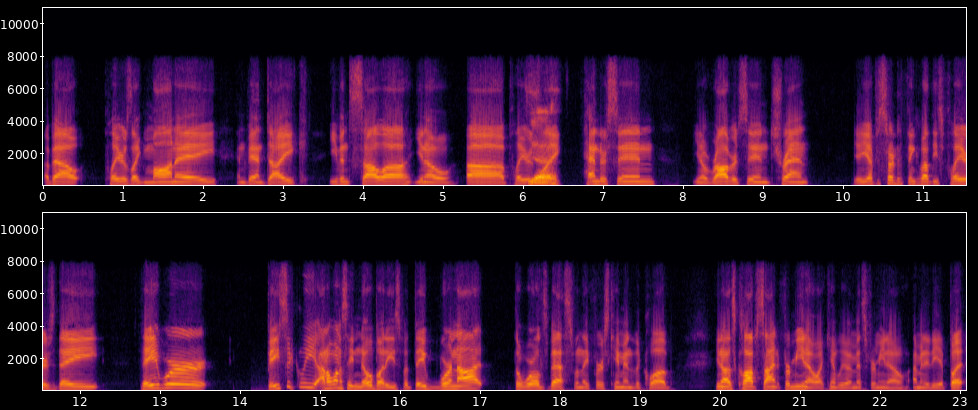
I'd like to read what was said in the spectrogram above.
about players like Mane and Van Dijk, even Salah, you know, uh, players Yeah. like Henderson, you know, Robertson, Trent. Yeah, you have to start to think about these players. They they were basically I don't want to say nobodies, but they were not the world's best when they first came into the club. You know, as Klopp signed Firmino, I can't believe I missed Firmino. I'm an idiot, but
